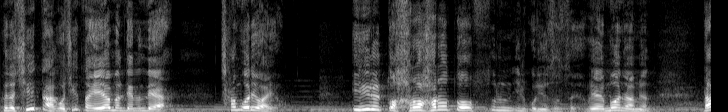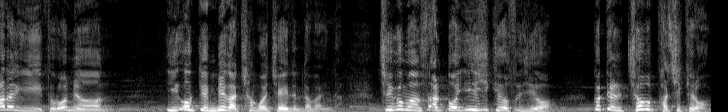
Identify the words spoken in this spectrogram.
그래서 쉬었다 하고 쉬었다 해야만 되는데 참 어려워요. 이 일을 또 하루하루 또 쓰는 일꾼이 있었어요. 왜 뭐냐면 나락이 들어오면 이 어깨 미가 창고에 재야 된단 말입니다. 지금은 쌀도 20kg 쓰지요. 그때는 전부 80kg.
